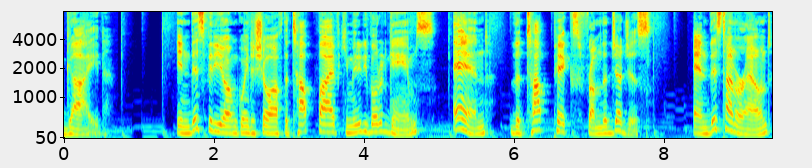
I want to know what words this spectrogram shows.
Guide. In this video, I'm going to show off the top 5 community voted games and the top picks from the judges. And this time around,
